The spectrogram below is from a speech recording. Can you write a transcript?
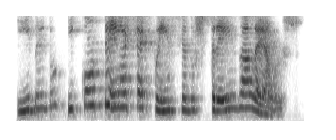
híbrido e contém a sequência dos três alelos.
